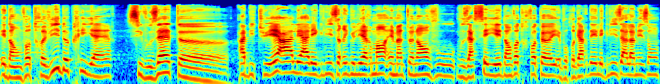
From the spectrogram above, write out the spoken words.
et dans votre vie de prière, si vous êtes euh, habitué à aller à l'église régulièrement et maintenant vous vous asseyez dans votre fauteuil et vous regardez l'église à la maison,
